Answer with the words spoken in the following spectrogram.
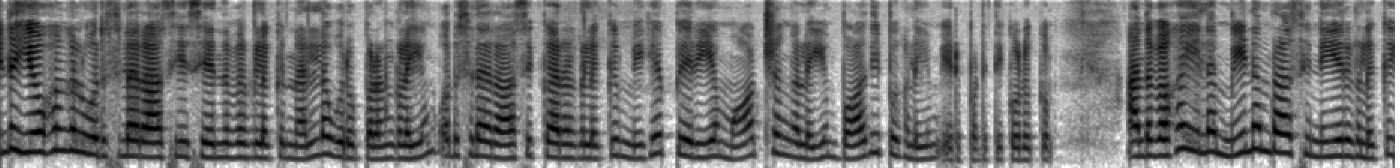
இந்த யோகங்கள் ஒரு சில ராசியை சேர்ந்தவர்களுக்கு நல்ல ஒரு பலன்களையும் ஒரு சில ராசிக்காரர்களுக்கு மிகப்பெரிய மாற்றங்களையும் பாதிப்புகளையும் ஏற்படுத்தி கொடுக்கும். அந்த வகையில் மீனம் ராசி நேயர்களுக்கு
